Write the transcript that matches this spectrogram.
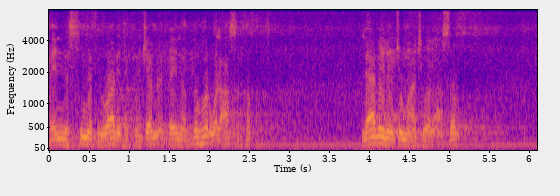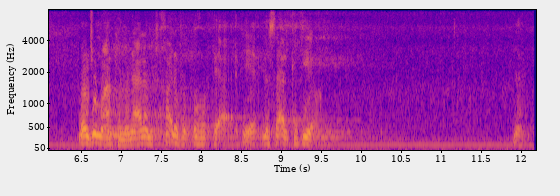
فإن السنة الواردة في الجمع بين الظهر والعصر فقط. لا بين الجمعة والعصر. والجمعة كما نعلم تخالف الظهر في مسائل كثيرة. نعم.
